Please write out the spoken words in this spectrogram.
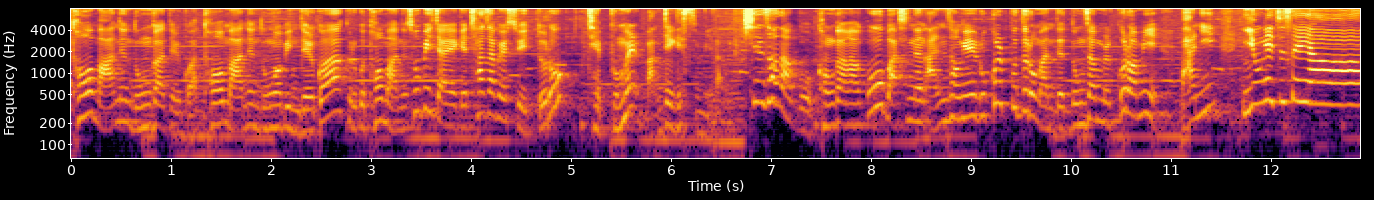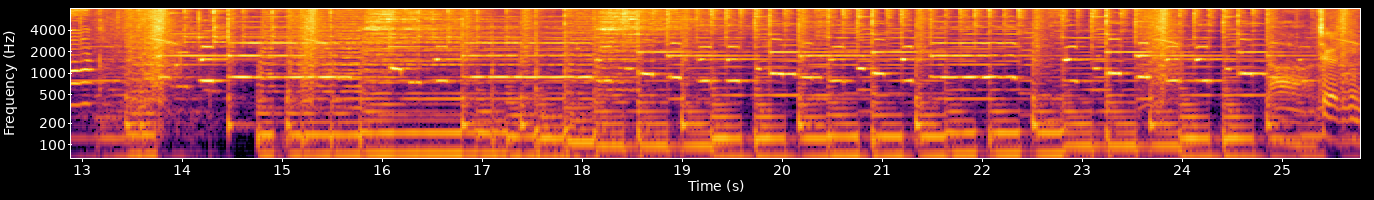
더 많은 농가들과 더 많은 농업인들과 그리고 더 많은 소비자에게 찾아뵐 수 있도록 제품을 만들겠습니다. 신선하고 건강하고 맛있는 안성의 로컬 푸드로 만든 농산물 꾸러미 많이 이용해 주세요. 제가 지금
